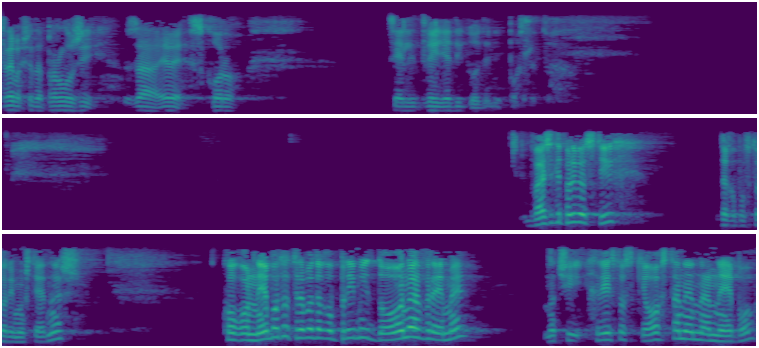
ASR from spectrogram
требаше да проложи за, еве, скоро цели 2000 години после тоа. Дваесет првиот стих, да го повторим уште еднаш, кого небото треба да го прими до она време, значи Христос ќе остане на небо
